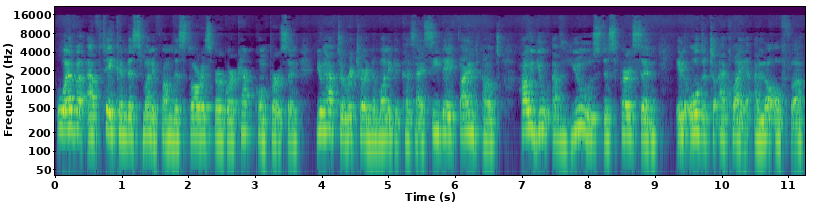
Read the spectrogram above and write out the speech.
whoever have taken this money from this Taurus, Virgo, or Capricorn person, you have to return the money because I see they find out how you have used this person in order to acquire a lot of uh,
